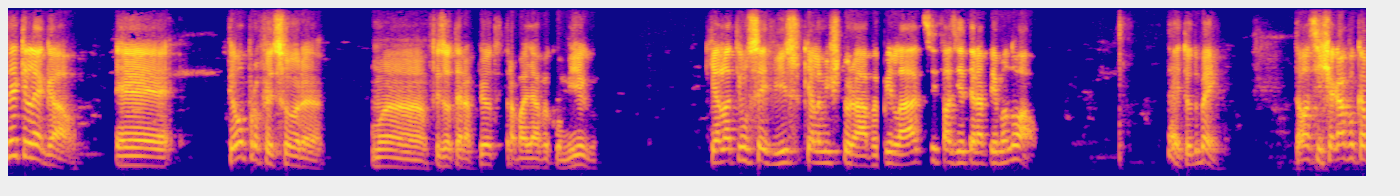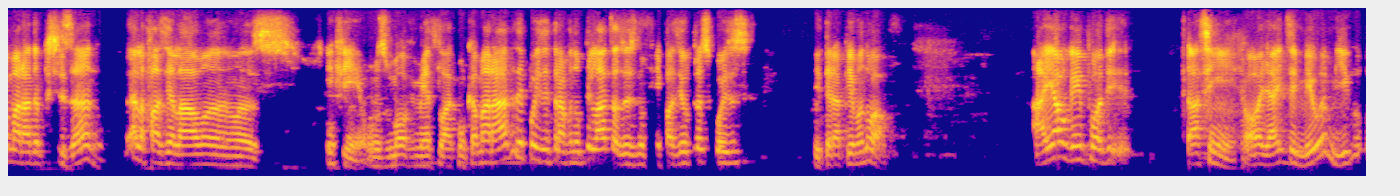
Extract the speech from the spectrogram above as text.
Vê que legal. É, tem uma professora, uma fisioterapeuta que trabalhava comigo, que ela tinha um serviço que ela misturava pilates e fazia terapia manual. É, tudo bem. Então, assim, chegava o camarada precisando, ela fazia lá umas, enfim, uns movimentos lá com o camarada, depois entrava no Pilates, às vezes no fim fazia outras coisas de terapia manual. Aí alguém pode, assim, olhar e dizer, meu amigo,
